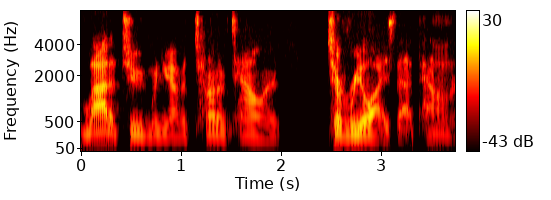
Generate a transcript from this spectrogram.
latitude when you have a ton of talent to realize that talent.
